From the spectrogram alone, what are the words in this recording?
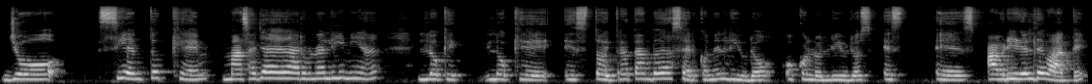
Yo siento que más allá de dar una línea, lo que, lo que estoy tratando de hacer con el libro o con los libros es, es abrir el debate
